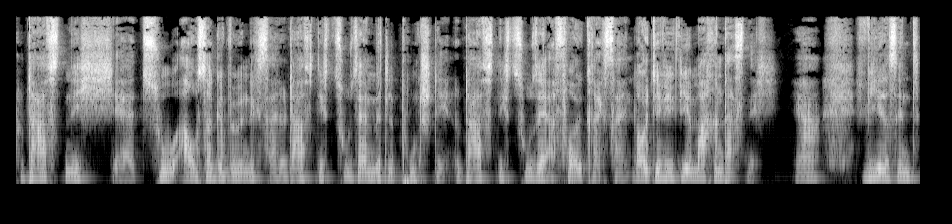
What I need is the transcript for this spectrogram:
Du darfst nicht äh, zu außergewöhnlich sein, du darfst nicht zu sehr im Mittelpunkt stehen, du darfst nicht zu sehr erfolgreich sein. Leute wie wir machen das nicht. Ja, wir sind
